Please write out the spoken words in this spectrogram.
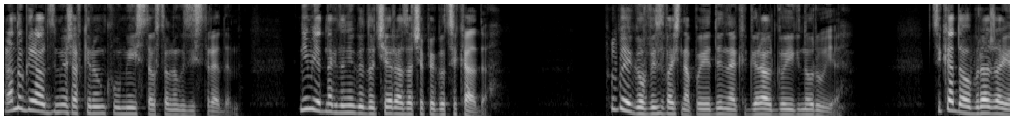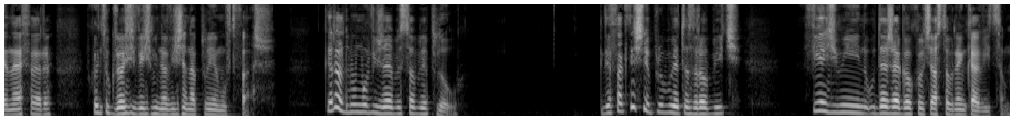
Rano Geralt zmierza w kierunku miejsca ustalonego z Istredem. Nim jednak do niego dociera, zaczepia go cykada. Próbuje go wyzwać na pojedynek, Geralt go ignoruje. Cykada obraża Yennefer, w końcu grozi Wiedźminowi, że napluje mu w twarz. Geralt mu mówi, żeby sobie pluł. Gdy faktycznie próbuje to zrobić, Wiedźmin uderza go kulczastą rękawicą.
